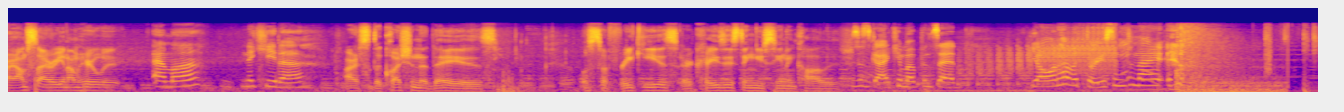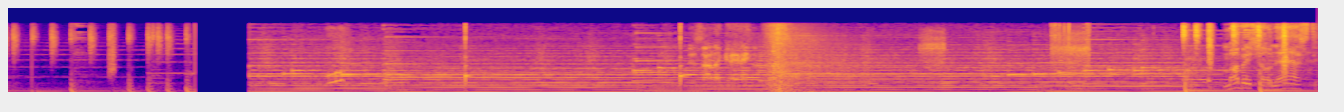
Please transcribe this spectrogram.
All right, I'm Cyrene. I'm here with. Emma, Nikita. All right, so the question today is, what's the freakiest or craziest thing you've seen in college? This guy came up and said, "Y'all want to have a threesome tonight?" Is that a gang? My bitch so nasty.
